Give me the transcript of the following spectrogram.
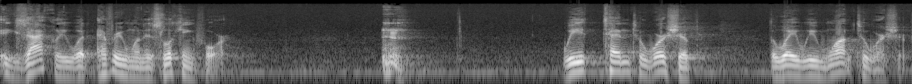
exactly what everyone is looking for. we tend to worship the way we want to worship,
